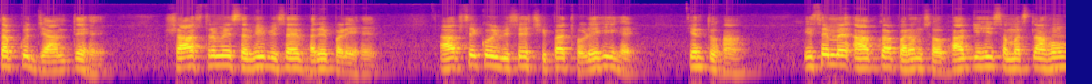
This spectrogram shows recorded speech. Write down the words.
सब कुछ जानते हैं। शास्त्र में सभी विषय भरे पड़े हैं। आपसे कोई विषय छिपा थोड़े ही है। किंतु हाँ इसे मैं आपका परम सौभाग्य ही समझता हूँ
